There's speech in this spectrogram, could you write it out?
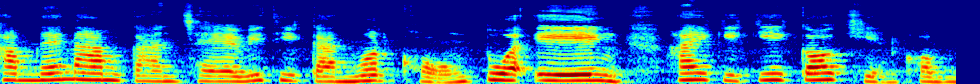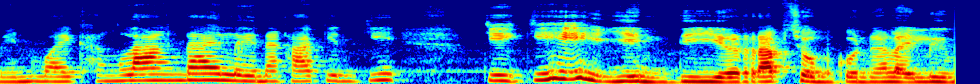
คำแนะนำการแชร์วิธีการนวดของตัวเอง ให้กิกกี้ก็เขียนคอมเมนต์ไว้ข้างล่างได้เลยนะคะกิกกี้ กิกี้ยินดีรับชมคนอะไรลืม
